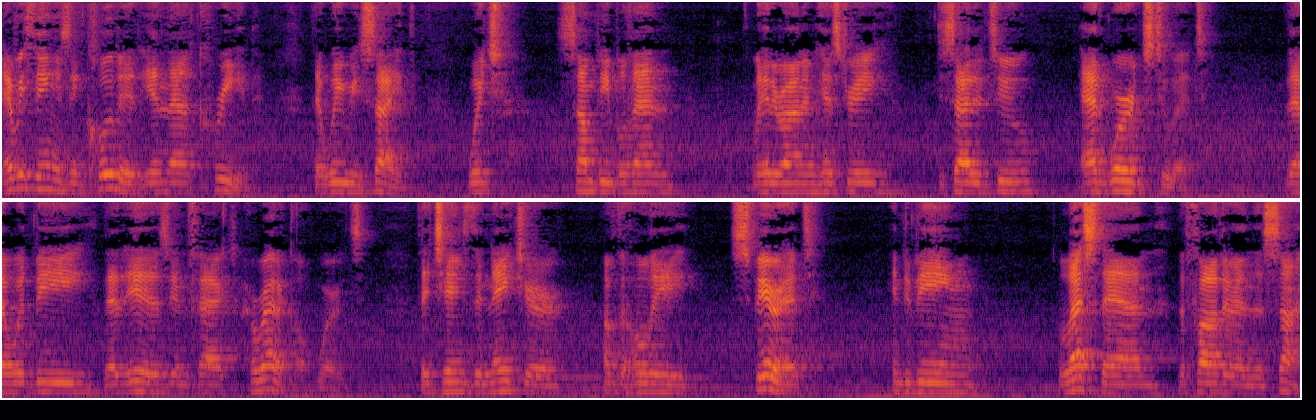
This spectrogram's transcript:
everything is included in that creed that we recite, which some people then later on in history decided to add words to it that would be, that is, in fact, heretical words. They changed the nature of the Holy Spirit into being less than the Father and the Son.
